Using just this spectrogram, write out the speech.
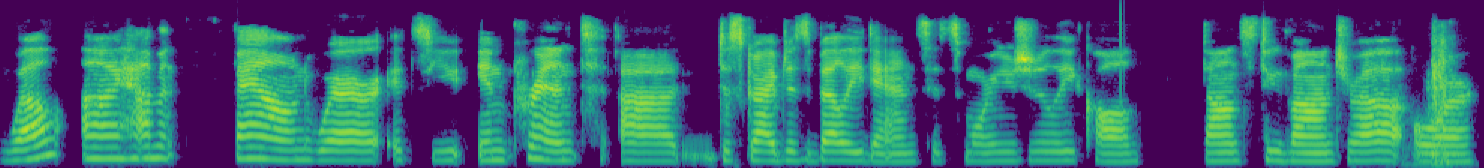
Well, I haven't found where it's in print uh, described as belly dance. It's more usually called danse du ventre or,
